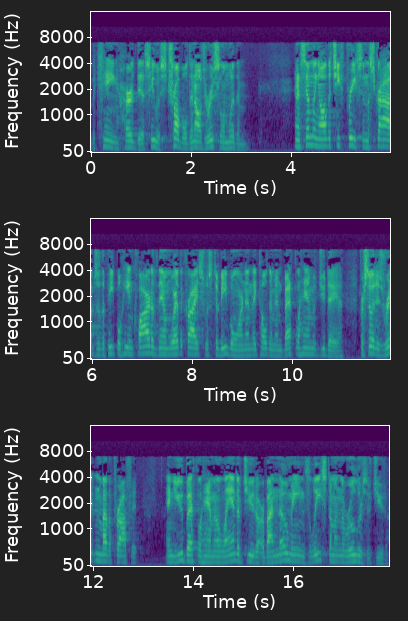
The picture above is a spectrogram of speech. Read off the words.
the king heard this, he was troubled, and all Jerusalem with him. And assembling all the chief priests and the scribes of the people, he inquired of them where the Christ was to be born, and they told him, In Bethlehem of Judea. For so it is written by the prophet, And you, Bethlehem, in the land of Judah, are by no means least among the rulers of Judah.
